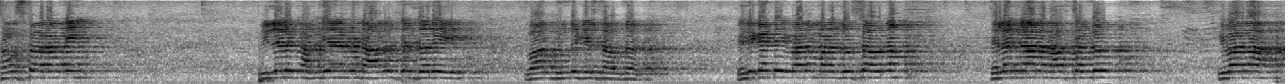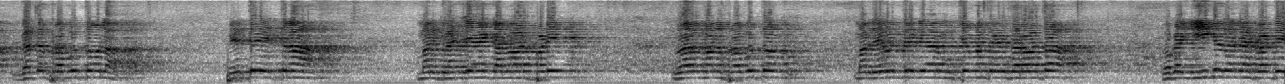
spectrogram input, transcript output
సంస్కారాన్ని పిల్లలకు అందేటువంటి ఆలోచనతో వారు ముందుకెళ్తూ ఉన్నారు. ఎందుకంటే ఇవాళ మనం చూస్తూ ఉన్నాం తెలంగాణ రాష్ట్రంలో ఇవాళ గత ప్రభుత్వంలో పెద్ద ఎత్తున మరి గంజాయికి అలవాటు పడి ఇవాళ మన ప్రభుత్వం మరి రేవంత్ రెడ్డి గారు ముఖ్యమంత్రి అయిన తర్వాత ఒక ఈగల్ అనేటువంటి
